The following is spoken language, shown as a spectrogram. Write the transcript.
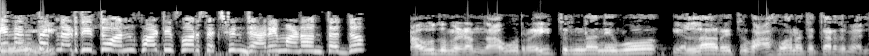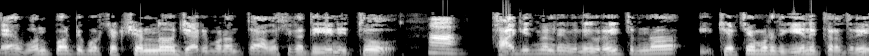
ಏನಂತ ನಡೆದಿತ್ತು ಒನ್ ಫಾರ್ಟಿ ಫೋರ್ ಸೆಕ್ಷನ್ ಜಾರಿ ಮಾಡುವಂತದ್ದು ಹೌದು ಮೇಡಮ್. ನಾವು ರೈತರನ್ನ ನೀವು ಎಲ್ಲಾ ರೈತರಿಗೂ ಆಹ್ವಾನ ಕರೆದ ಮೇಲೆ ಒನ್ ಫಾರ್ಟಿ ಫೋರ್ ಸೆಕ್ಷನ್ ಜಾರಿ ಮಾಡುವಂತ ಅವಶ್ಯಕತೆ ಏನಿತ್ತು? ಹಾಗಿದ್ಮೇಲೆ ನೀವು ನೀವು ರೈತರನ್ನ ಚರ್ಚೆ ಮಾಡೋದಕ್ಕೆ ಏನಕ್ಕೆ ಕರೆದ್ರಿ?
